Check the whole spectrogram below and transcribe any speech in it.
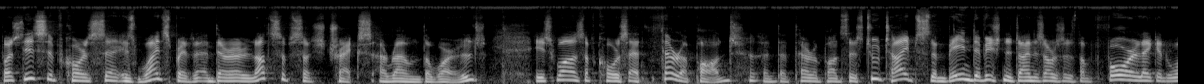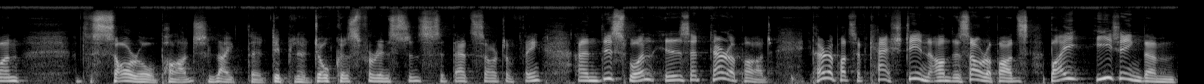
But this, of course, uh, is widespread, and there are lots of such tracks around the world. It was, of course, a theropod. Uh, the theropods, there's two types. The main division of dinosaurs is the four legged one the sauropod, like the Diplodocus, for instance, that sort of thing. And this one is a theropod. Theropods have cashed in on the sauropods by eating them.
